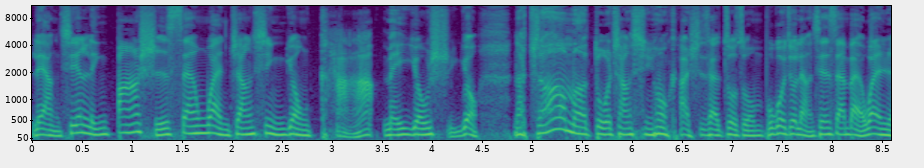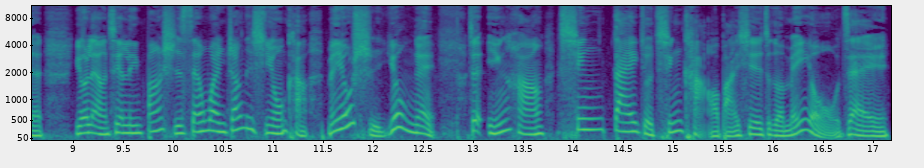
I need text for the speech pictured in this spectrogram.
两千零八十三万张信用卡没有使用，那这么多张信用卡是在做什么？不过就两千三百万人，有两千零八十三万张的信用卡没有使用。哎，这银行清呆就清卡啊，把一些这个没有在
